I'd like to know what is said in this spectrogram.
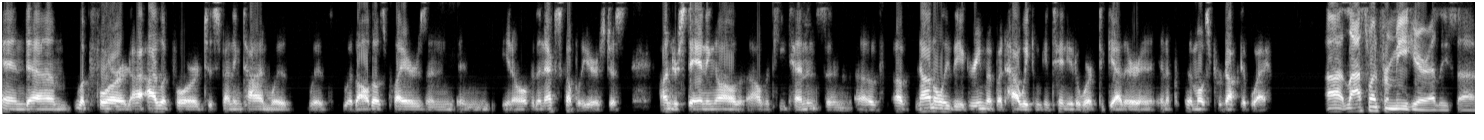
and um, look forward. I, I look forward to spending time with with with all those players and and you know over the next couple of years just understanding all all the key tenets and of of not only the agreement but how we can continue to work together in, in a, the most productive way uh, last one from me here at least uh,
